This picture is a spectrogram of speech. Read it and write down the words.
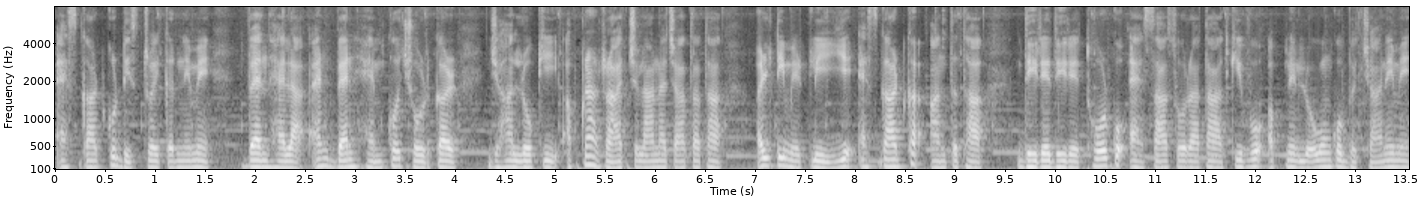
एसगार्ड को डिस्ट्रॉय करने में वैन हेला एंड वैन हेम को छोड़कर, जहाँ लोकी अपना राज चलाना चाहता था। अल्टीमेटली ये एसगार्ड का अंत था। धीरे धीरे थोर को एहसास हो रहा था कि वो अपने लोगों को बचाने में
